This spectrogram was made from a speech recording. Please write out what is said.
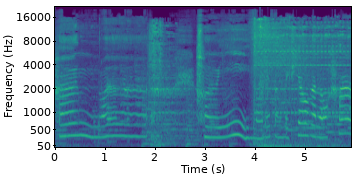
พันว่า เฮ้ย เราได้ตังไปเที่ยวกันแล้วค่ะ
